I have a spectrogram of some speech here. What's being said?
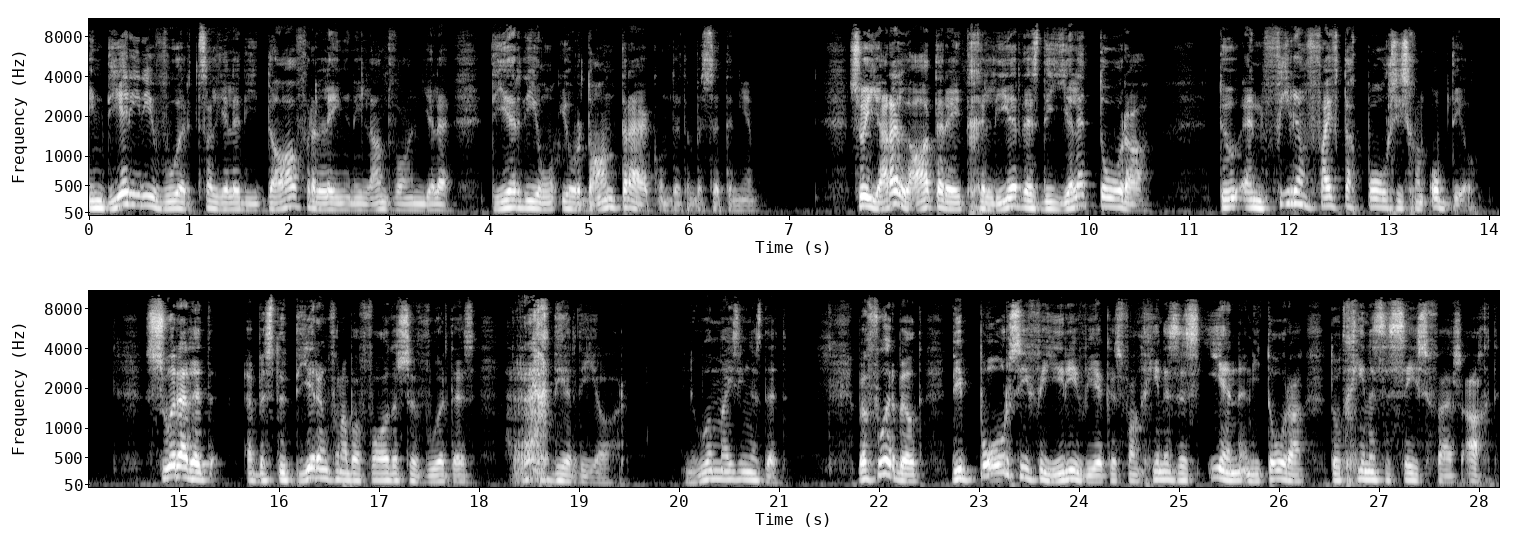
en deur hierdie woord sal julle die dae verleng in die land waarin julle deur die Jordaan trek om dit in besit te neem. So jare later het geleerdes die hele Torah toe in 54 porsies gaan opdeel sodat dit 'n bestudering van Abba Vader se woord is reg deur die jaar. En hoe amazing is dit? Byvoorbeeld, die porsie vir hierdie week is van Genesis 1 in die Torah tot Genesis 6 vers 8.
